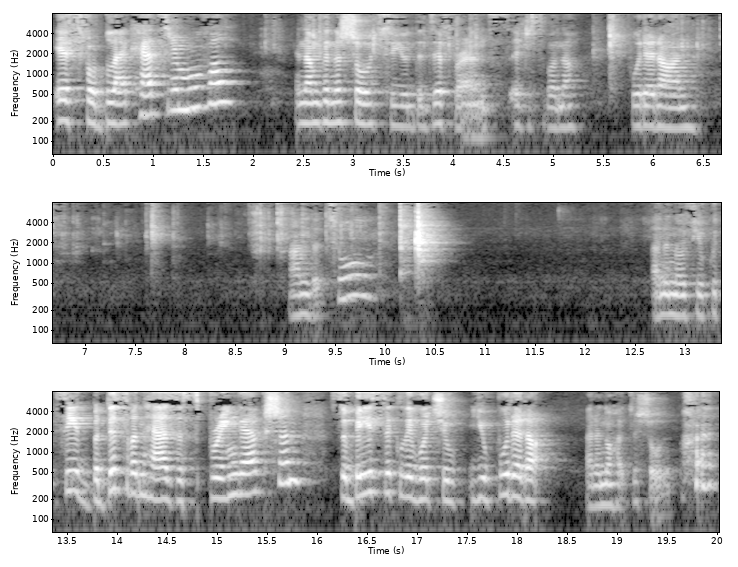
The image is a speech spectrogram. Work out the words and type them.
is for blackheads removal and I'm gonna show to you the difference I just wanna put it on on the tool I don't know if you could see it but this one has a spring action so basically what you, you put it up, I don't know how to show you.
